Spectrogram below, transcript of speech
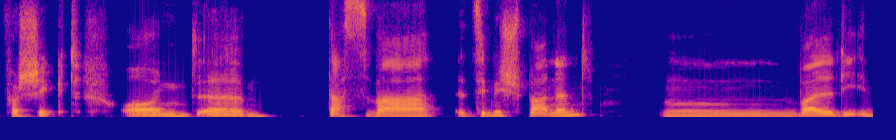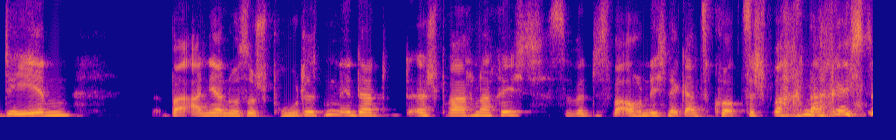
verschickt. Und ähm, das war ziemlich spannend, mm, weil die Ideen bei Anja nur so sprudelten in der äh, Sprachnachricht. Das war auch nicht eine ganz kurze Sprachnachricht.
